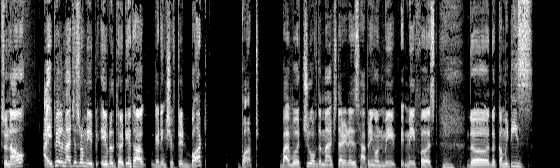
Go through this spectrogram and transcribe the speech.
So now IPL matches from April 30th are getting shifted, but but by virtue of the match that it is happening on May May 1st, Hmm. the the committees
